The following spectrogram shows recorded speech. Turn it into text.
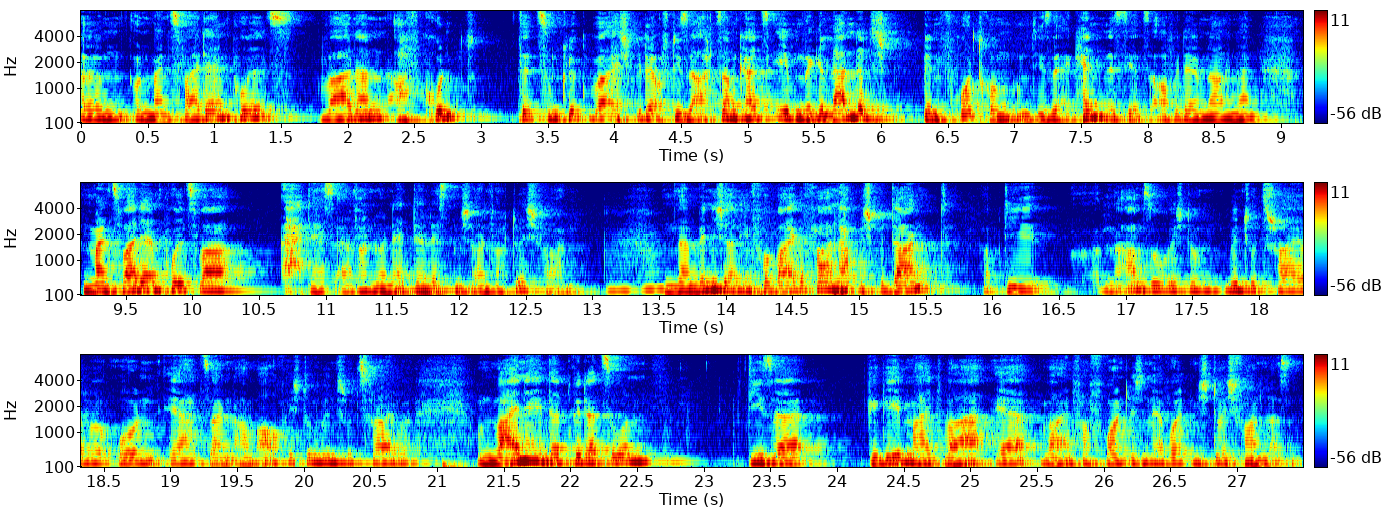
Ähm, und mein zweiter Impuls war dann aufgrund, zum Glück war ich wieder auf dieser Achtsamkeitsebene gelandet. Ich bin froh drum um diese Erkenntnis jetzt auch wieder im Nachhinein. Und mein zweiter Impuls war, ach, der ist einfach nur nett, der lässt mich einfach durchfahren. Mhm. Und dann bin ich an ihm vorbeigefahren, habe mich bedankt, habe den Arm so Richtung Windschutzscheibe und er hat seinen Arm auch Richtung Windschutzscheibe. Und meine Interpretation dieser Gegebenheit war, er war einfach freundlich und er wollte mich durchfahren lassen.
